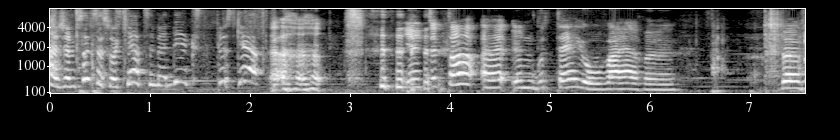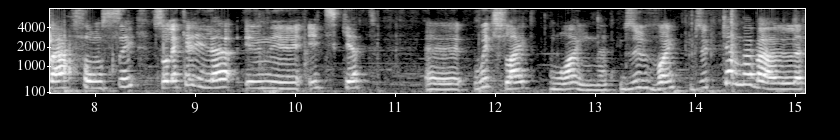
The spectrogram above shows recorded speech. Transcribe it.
Ah, j'aime ça que ça soit 4, c'est ma dex. Plus 4. Il te tend euh, une bouteille au verre euh, d'un verre foncé sur lequel il a une euh, étiquette euh, Witchlight Wine, du vin du carnaval.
